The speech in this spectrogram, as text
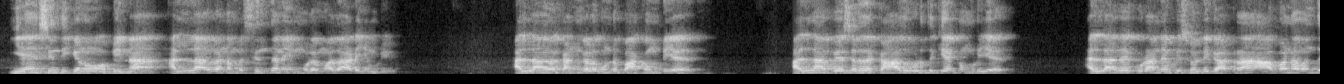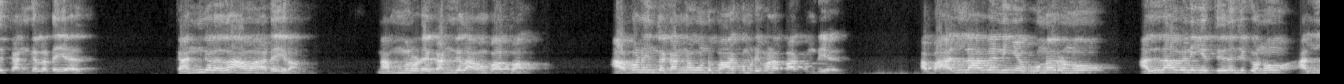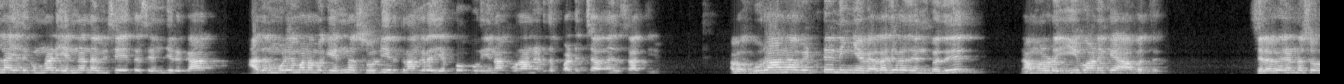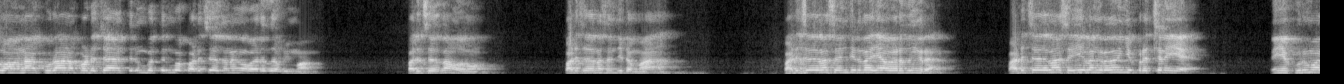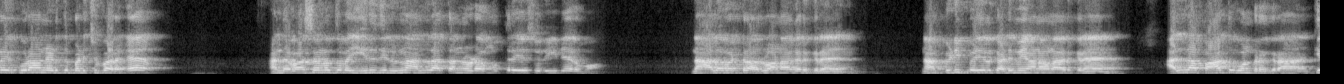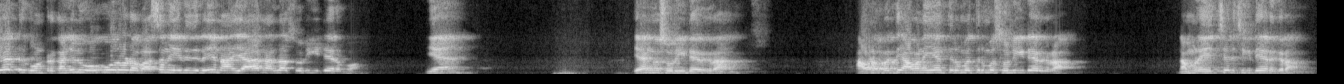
ஏன் சிந்திக்கணும் அப்படின்னா அல்லாஹ நம்ம சிந்தனை மூலமா தான் அடைய முடியும். அல்லாஹ கண்களை கொண்டு பார்க்க முடியாது. அல்லாஹ் பேசுறத காது கொடுத்து கேட்க முடியாது. அல்லாவே குரான் எப்படி சொல்லி காட்டுறான்? அவனை வந்து கண்கள் அடையாது. கண்களை தான் அவன் அடைகிறான். நம்மளுடைய கண்களை அவன் பார்ப்பான். அவனை இந்த கண்ணை கொண்டு பார்க்க முடியுமானா பார்க்க முடியாது. அப்ப அல்லாவை நீங்க உணரணும் அல்லாவை நீங்க தெரிஞ்சுக்கணும் அல்லாஹ் இதுக்கு முன்னாடி என்னென்ன விஷயத்த செஞ்சிருக்கான் அதன் மூலயமா நமக்கு என்ன சொல்லி இருக்கிறாங்கிறது எப்போ புரியும்னா குரான் எடுத்து படிச்சாதான் இது சாத்தியம். அப்போ குரானை விட்டு நீங்கள் விலகிறது என்பது நம்மளோட ஈவானுக்கே ஆபத்து. சில பேர் என்ன சொல்லுவாங்கன்னா குரானை படித்தா திரும்ப திரும்ப படித்தது தானங்க வருது அப்படிம்பாங்க. படித்தது தான் வரும். படித்ததெல்லாம் செஞ்சிட்டோமா? படித்ததெல்லாம் செஞ்சிருந்தா ஏன் வருதுங்கிற? படித்ததெல்லாம் செய்யலைங்கிறத இங்கே பிரச்சனையே. நீங்கள் குருமறை குரான் எடுத்து படிச்சு பாருங்க அந்த வசனத்தில் இறுதியிலாம் அல்லாஹ் தன்னோட முத்திரையை சொல்லிக்கிட்டே இருப்பான். நான் அளவற்ற அருவானாக இருக்கிறேன். நான் பிடிப்பதில் கடுமையானவனா இருக்கிறேன். அல்லா பார்த்து கொண்டிருக்கிறான் கேட்டு கொண்டிருக்கான்னு சொல்லி ஒவ்வொருவரோட வசன இறுதியிலையும் நான் யார் நல்லா சொல்லிக்கிட்டே இருப்பான்? ஏன்? ஏங்க சொல்லிக்கிட்டே இருக்கிறான்? அவனை பத்தி அவனை ஏன் திரும்ப திரும்ப சொல்லிக்கிட்டே இருக்கிறான்? நம்மளை எச்சரிச்சுக்கிட்டே இருக்கிறான்.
